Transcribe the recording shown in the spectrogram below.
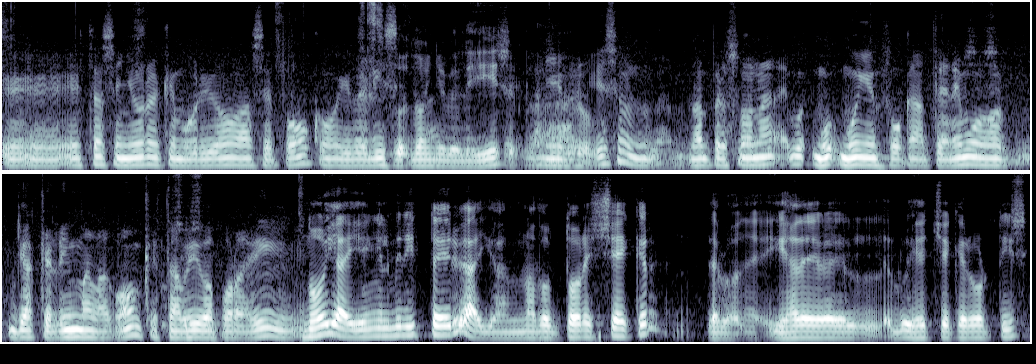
eh, esta señora que murió hace poco, Ibelice. Doña Ibelice, claro. es una persona muy, enfocada. Tenemos a Jacqueline Malagón, que está viva por ahí. No, y ahí en el ministerio hay una doctora Checker, hija de Luis Checker Ortiz,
